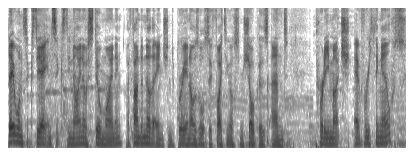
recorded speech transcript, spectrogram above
Day 168 and 69 I was still mining. I found another ancient debris and I was also fighting off some shulkers and pretty much everything else.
